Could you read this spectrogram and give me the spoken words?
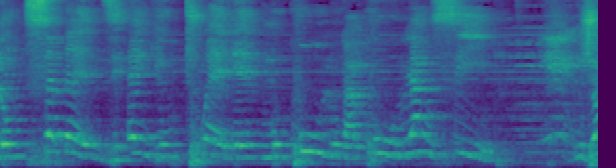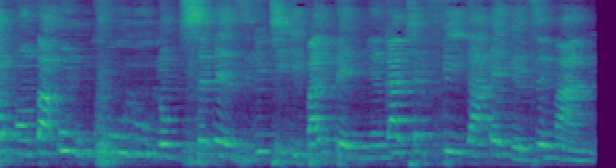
Lo msebenzi engiwuthwele mkhulu kakhulu uyangisinda njengoba umkhulu lo msebenzi lithi iBhayibheli ngenkathi efika eGetsemane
